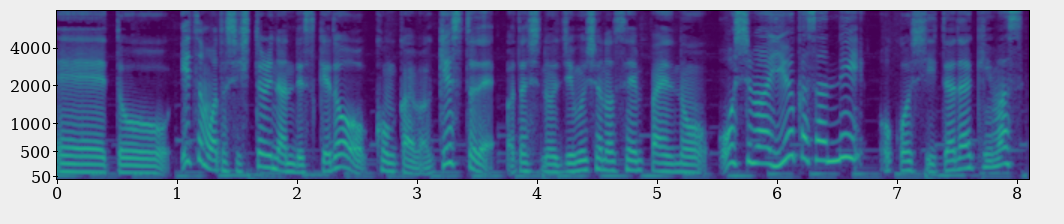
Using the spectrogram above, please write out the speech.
えっ、ー、と、いつも私一人なんですけど、今回はゲストで私の事務所の先輩の大島優香さんにお越しいただきます。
